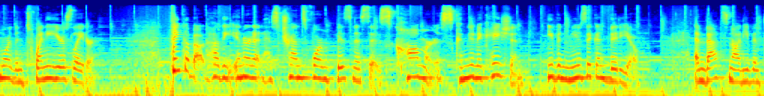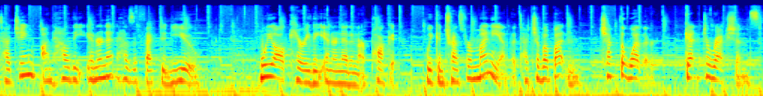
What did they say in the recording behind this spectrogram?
more than 20 years later. Think about how the internet has transformed businesses, commerce, communication, even music and video. And that's not even touching on how the internet has affected you. We all carry the internet in our pocket. We can transfer money at the touch of a button, check the weather, get directions,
